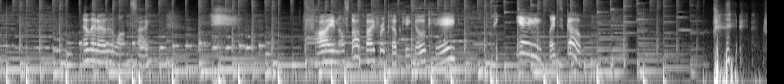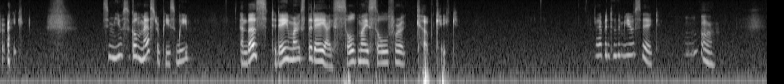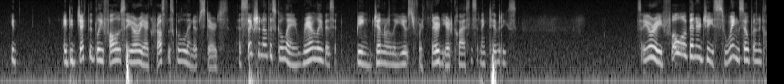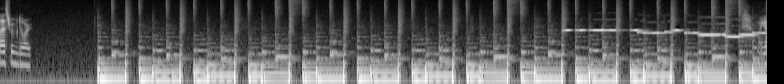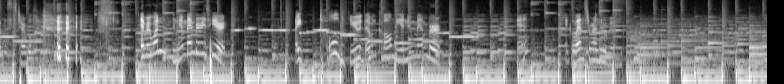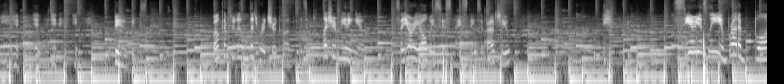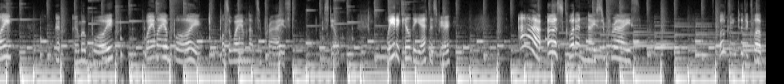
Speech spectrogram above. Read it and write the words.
I let out a long sigh. Fine, I'll stop by for a cupcake, okay? Yay, let's go! right? It's a musical masterpiece, Weeb. And thus, today marks the day I sold my soul for a cupcake. What happened to the music? Oh. It, I dejectedly follow Sayori across the school and upstairs, a section of the school I rarely visit, being generally used for third-year classes and activities. Sayori, full of energy, swings open the classroom door. Everyone, the new member is here. I told you, don't call me a new member. Eh? I glance around the room. Boobies. Welcome to the Literature Club. It's a pleasure meeting you. Sayori always says nice things about you. You brought a boy? I I'm a boy? Why am I a boy? Also, why I'm not surprised. Still. Way to kill the atmosphere. Ah, Usk, what a nice surprise. Welcome to the club.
